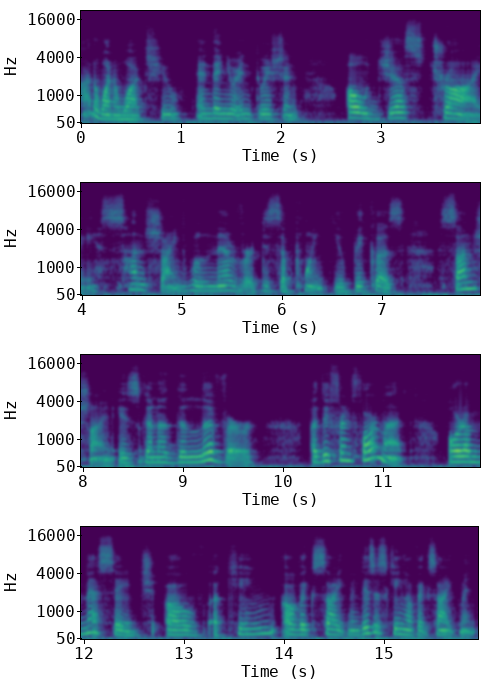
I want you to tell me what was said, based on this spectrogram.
I don't want to watch you. And then your intuition, Oh, just try. Sunshine will never disappoint you because sunshine is going to deliver a different format or a message of a king of excitement. This is king of excitement.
